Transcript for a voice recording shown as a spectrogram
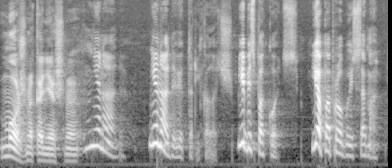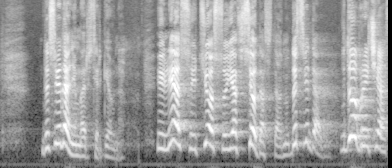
Можно, конечно. Не надо. Не надо, Виктор Николаевич. Не беспокойтесь. Я попробую сама. До свидания, Марья Сергеевна. И лес, и тесу я все достану. До свидания. В добрый час.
